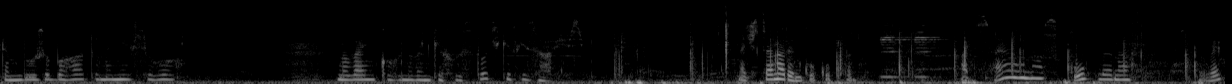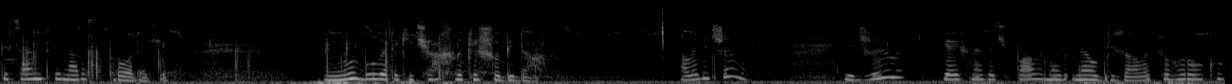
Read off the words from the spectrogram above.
Прям дуже багато на ній всього новенького, новеньких листочків і зав'язів. Значить, це на ринку куплено. А це у нас куплено в епіцентрі на розпродажі. Ну, були такі чахлики, що біда. Але віджили. Віджили. Я їх не зачіпала, не, не обрізала цього року.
